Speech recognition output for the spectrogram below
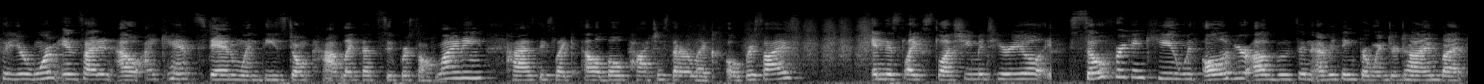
So you're warm inside and out. I can't stand when these don't have like that super soft lining. has these like elbow patches that are like oversized in this like slushy material so freaking cute with all of your Ugg boots and everything for winter time. But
